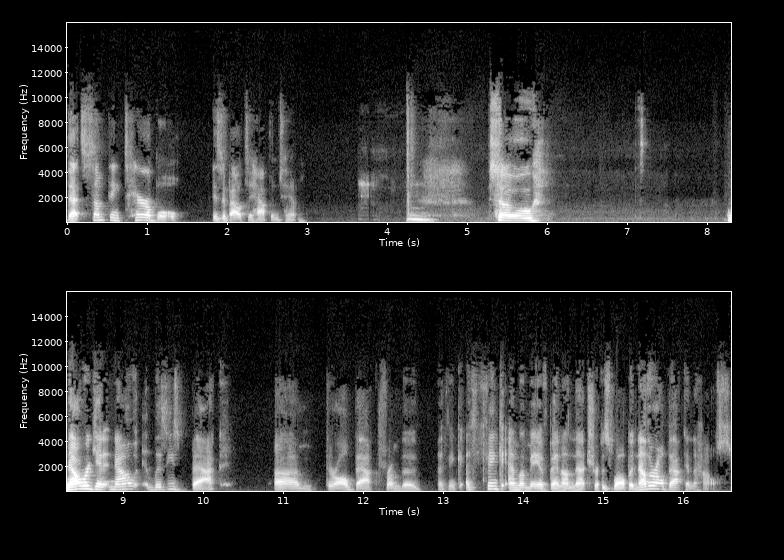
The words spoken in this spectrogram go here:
that something terrible is about to happen to him. Hmm. So now we're getting now Lizzie's back. Um, they're all back from the I think I think Emma may have been on that trip as well, but now they're all back in the house.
